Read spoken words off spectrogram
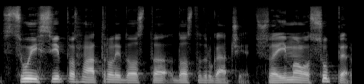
su ih svi posmatrali dosta, dosta drugačije, što je imalo super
